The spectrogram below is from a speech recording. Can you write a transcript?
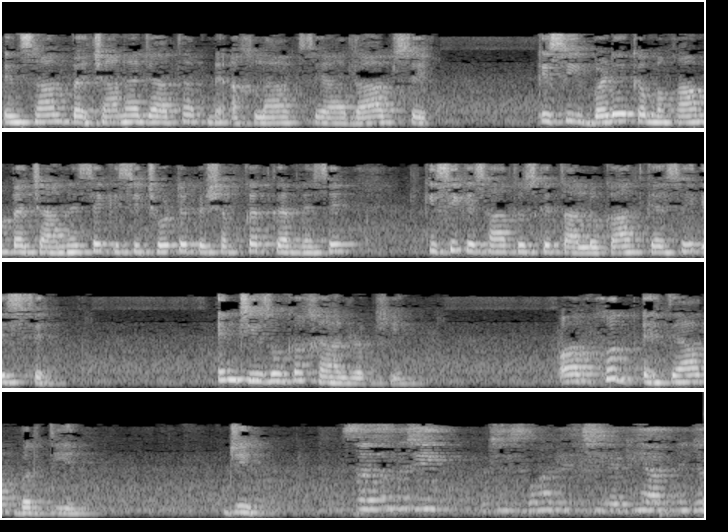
انسان پہچانا جاتا اپنے اخلاق سے، آداب سے۔ کسی بڑے کا مقام پہچانے سے، کسی چھوٹے پہ شفقت کرنے سے، کسی کے ساتھ اس کے تعلقات کیسے، اس سے۔ ان چیزوں کا خیال رکھیے اور خود احتیاط برتیے۔ جی۔ سر مجھے جی، ایک چیز بہت اچھی لگی۔ آپ نے جو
